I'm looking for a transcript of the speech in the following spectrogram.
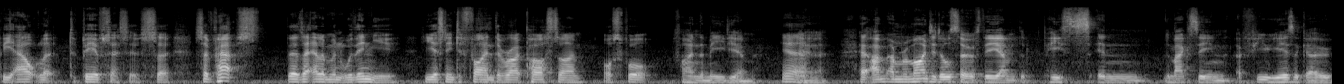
the outlet to be obsessive. So, so perhaps there's an element within you. You just need to find the right pastime or sport. Find the medium. Yeah. Yeah. I'm, I'm reminded also of the um, the piece in the magazine a few years ago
